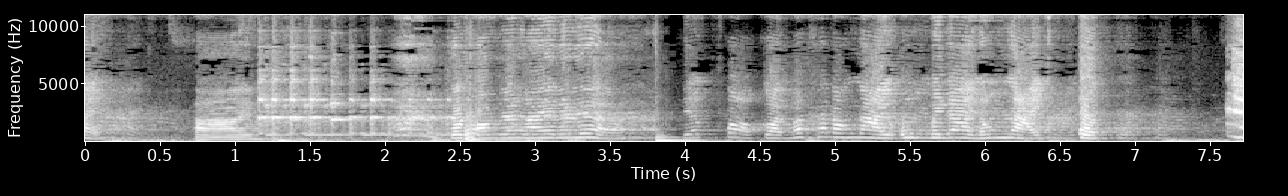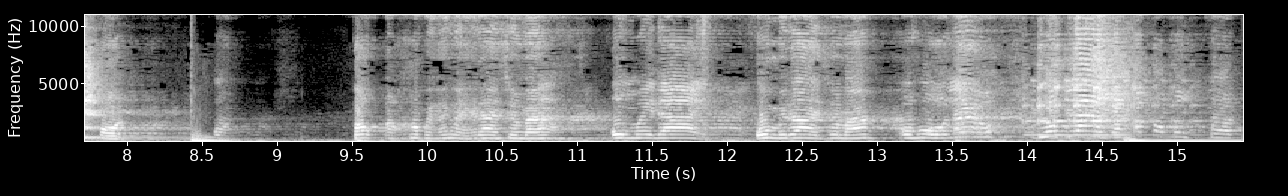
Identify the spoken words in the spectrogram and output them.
ตาย จะทำยังไงนะเนี่ยเดี๋ยวบอกก่อนว่าถ้าน้องนายอุ้มไม่ได้น้องนายกดกดอดต้องเอาเข้าไปข้างในให้ได้ใช่ไหมอุ้มไม่ได้ อุ้มไม่ได้ใช่ไหมโอ้โหแล้วรูปร่างอย่างก็มึกบด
